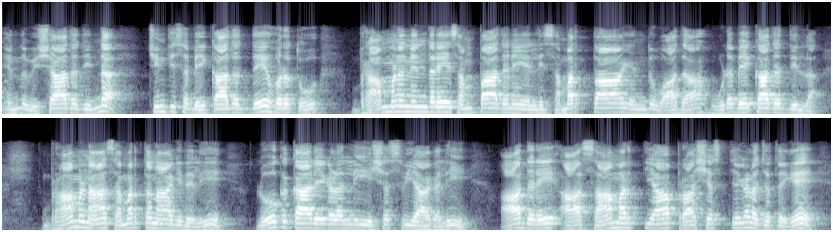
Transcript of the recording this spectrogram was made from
ಎಂದು ವಿಷಾದದಿಂದ ಚಿಂತಿಸಬೇಕಾದದ್ದೇ ಹೊರತು ಬ್ರಾಹ್ಮಣನೆಂದರೆ ಸಂಪಾದನೆಯಲ್ಲಿ ಸಮರ್ಥ ಎಂದು ವಾದ ಹೂಡಬೇಕಾದದ್ದಿಲ್ಲ. ಬ್ರಾಹ್ಮಣ ಸಮರ್ಥನಾಗಿರಲಿ ಲೋಕ ಕಾರ್ಯಗಳಲ್ಲಿ ಯಶಸ್ವಿಯಾಗಲಿ ಆದರೆ ಆ ಸಾಮರ್ಥ್ಯ ಪ್ರಾಶಸ್ತ್ಯಗಳ ಜೊತೆಗೆ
